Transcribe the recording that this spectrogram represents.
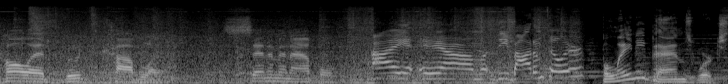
call it boot cobbler. Cinnamon apple. I am the bottom filler. Blaney Benz works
